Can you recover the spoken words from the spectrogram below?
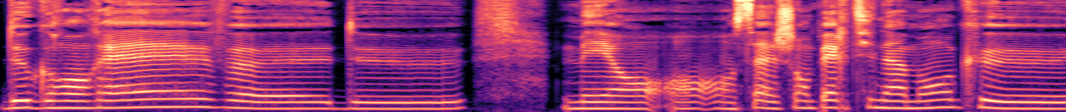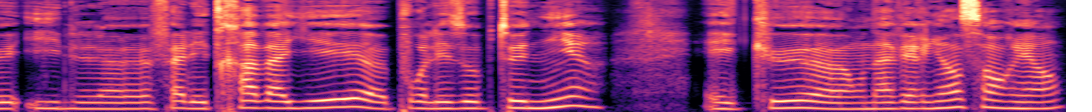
de grands rêves, euh, de mais en, sachant pertinemment que il euh, fallait travailler euh, pour les obtenir et que on n'avait rien sans rien.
